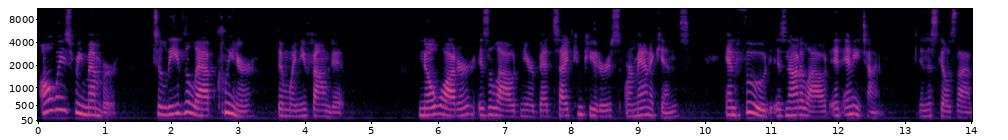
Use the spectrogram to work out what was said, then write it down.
Always remember to leave the lab cleaner than when you found it. No water is allowed near bedside computers or mannequins, and food is not allowed at any time in the Skills Lab.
